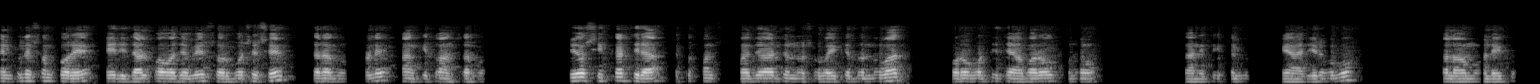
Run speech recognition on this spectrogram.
ক্যালকুলেশন করে এই রেজাল্ট পাওয়া যাবে। সর্বশেষে তারা গুণ করলে কাঙ্ক্ষিত আনসার পাবে। প্রিয় শিক্ষার্থীরা, এতক্ষণ সময় দেওয়ার জন্য সবাইকে ধন্যবাদ। পরবর্তীতে আবারও কোনো গাণিতিক ক্যালকুলেশন নিয়ে হাজির হব। আলাইকুম।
